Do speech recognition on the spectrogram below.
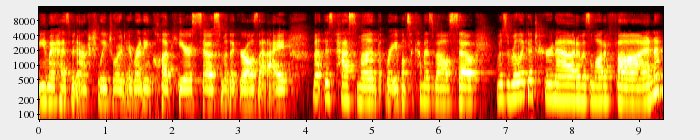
me and my husband actually joined a running club here. So some of the girls that I met this past month were able to come as well. So it was a really good turnout. It was a lot of fun.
